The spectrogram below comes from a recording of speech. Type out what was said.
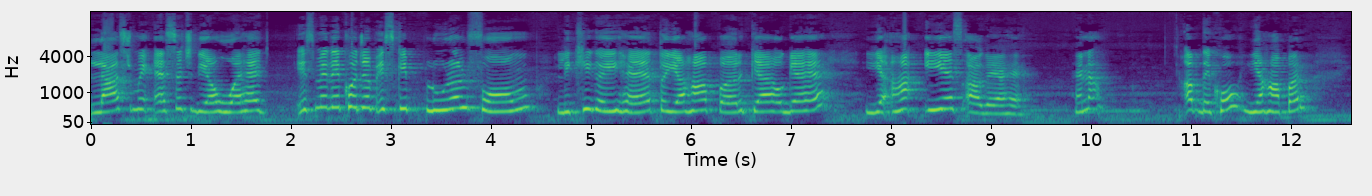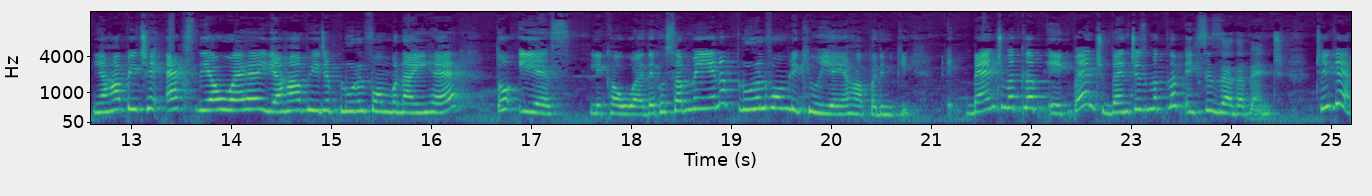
लास्ट में एस एच दिया हुआ है। इसमें देखो, जब इसकी प्लूरल फॉर्म लिखी गई है तो यहाँ पर क्या हो गया है? यहाँ ई एस आ गया है है ना? अब देखो, यहाँ पर, यहाँ पीछे एक्स दिया हुआ है, यहाँ भी जब प्लूरल फॉर्म बनाई है तो ई एस लिखा हुआ है। देखो, सब में ये ना प्लूरल फॉर्म लिखी हुई है यहाँ पर इनकी। बेंच मतलब एक बेंच बेंचेस मतलब एक से ज़्यादा बेंच ठीक है?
